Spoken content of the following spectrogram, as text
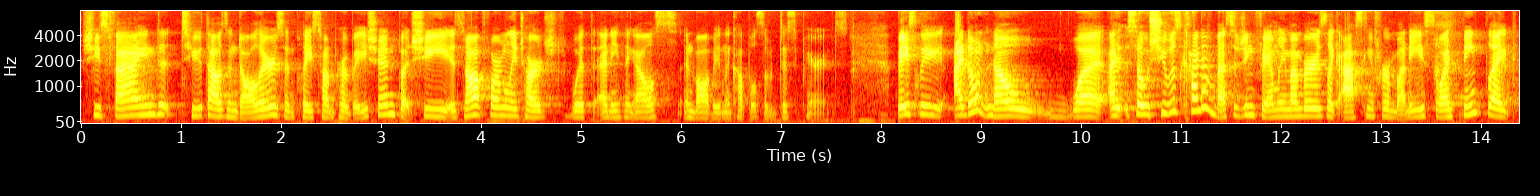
She's fined two thousand dollars and placed on probation, but she is not formally charged with anything else involving the couple's disappearance. Basically, I don't know what. I, so she was kind of messaging family members, like asking for money. So I think like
